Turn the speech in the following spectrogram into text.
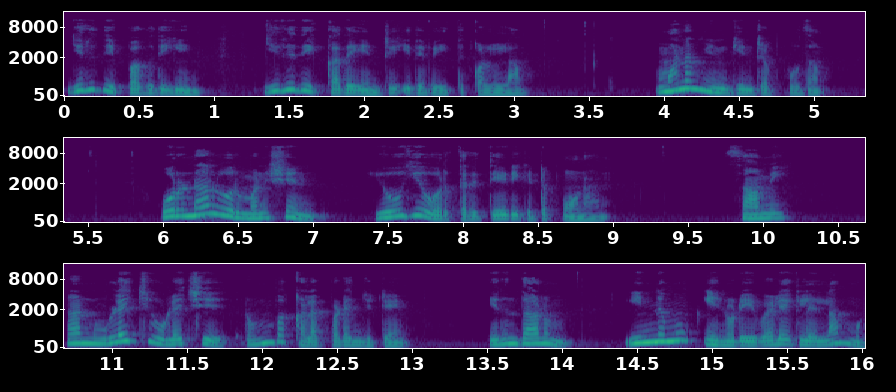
இறுதி பகுதியின் இறுதி கதை என்று இதை வைத்துக் கொள்ளலாம். மனம் என்கின்ற பூதம். ஒரு நாள் ஒரு மனுஷன் யோகி ஒருத்தரை தேடிக்கிட்டு போனான். சாமி நான் உழைச்சி உழைச்சி ரொம்ப களப்படைஞ்சிட்டேன் இருந்தாலும் இன்னமும் என்னுடைய வேலைகள் எல்லாம்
